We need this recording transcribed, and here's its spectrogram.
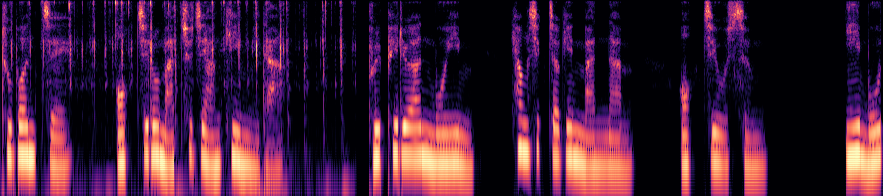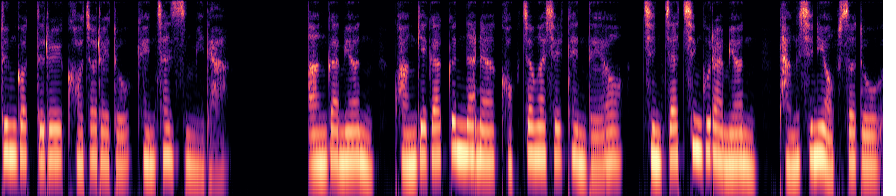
두 번째, 억지로 맞추지 않기입니다. 불필요한 모임, 형식적인 만남, 억지 웃음. 이 모든 것들을 거절해도 괜찮습니다. 안 가면 관계가 끝나나 걱정하실 텐데요. 진짜 친구라면 당신이 없어도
